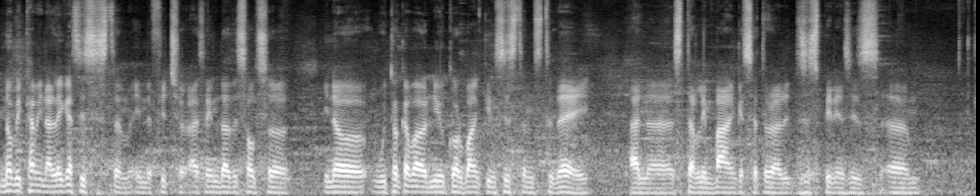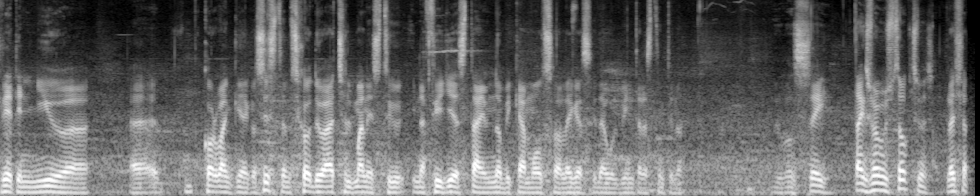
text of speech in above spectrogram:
not becoming a legacy system in the future? I think that is also, you know, we talk about new core banking systems today, and uh, Starling Bank, etc. This experience is um, creating new uh, uh, core banking ecosystems. How do I actually manage to, in a few years' time, not become also a legacy? That would be interesting to know. We will see. Thanks very much for talking to us. Pleasure.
